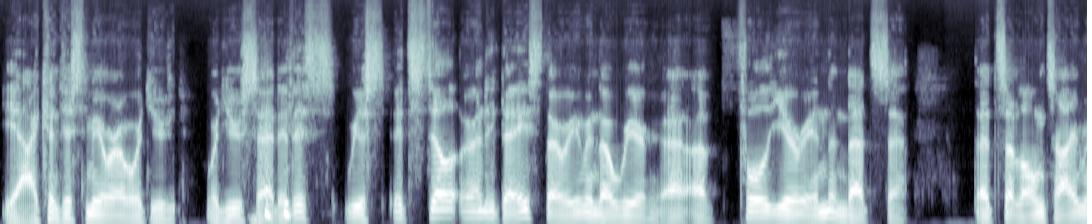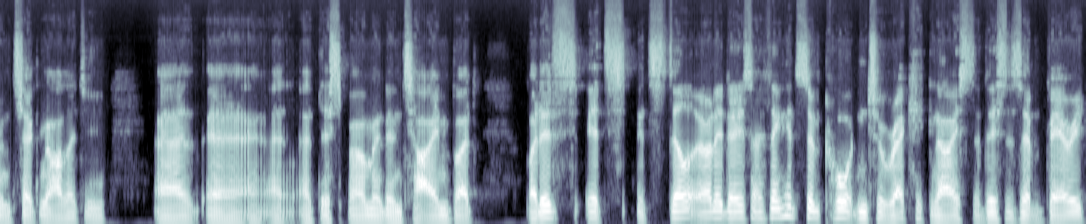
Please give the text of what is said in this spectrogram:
Yeah, I can just mirror what you what you said. it is we're it's still early days though, even though we're a, a full year in, and that's a, that's a long time in technology uh, uh, at this moment in time. But but it's it's it's still early days. I think it's important to recognize that this is a very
